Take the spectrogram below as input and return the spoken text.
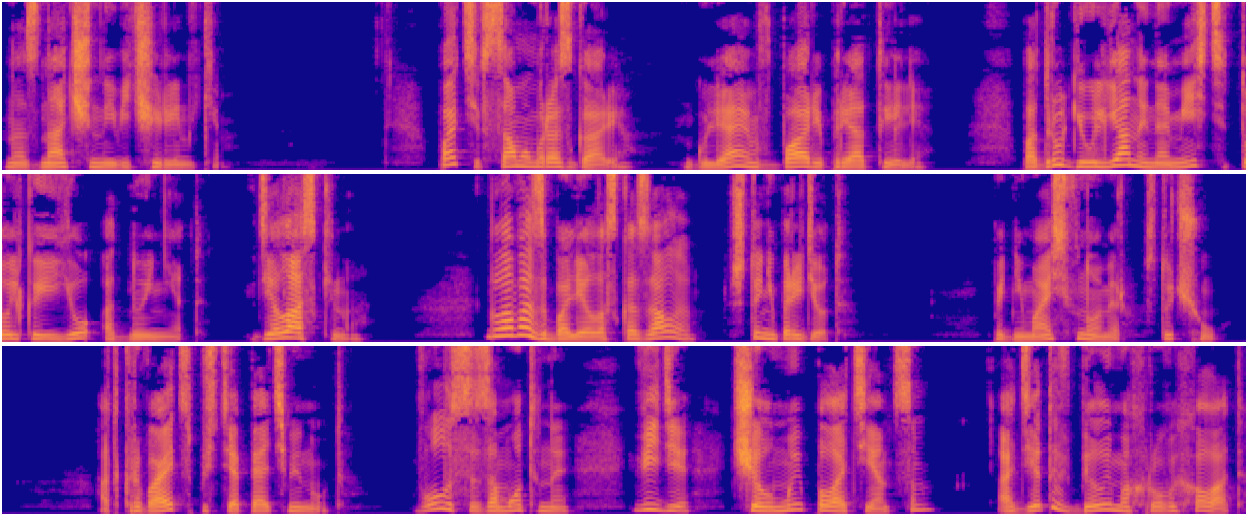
назначенной вечеринки. Пати в самом разгаре. Гуляем в баре при отеле. Подруги Ульяны на месте, только ее одной нет. Где Ласкина? Голова заболела, сказала, что не придет. Поднимаюсь в номер, стучу. Открывает спустя пять минут. Волосы замотаны в виде челмы полотенцем, одеты в белый махровый халат.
